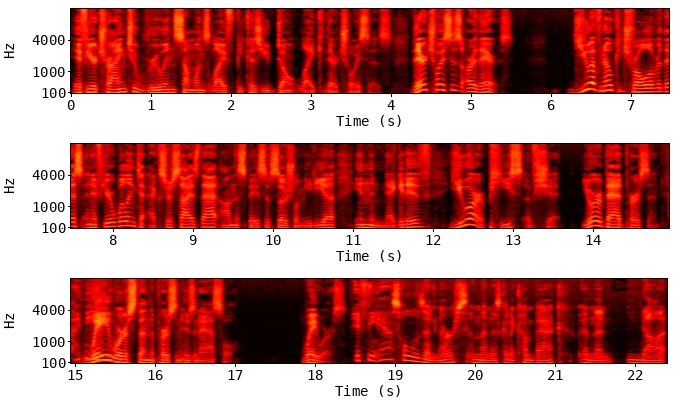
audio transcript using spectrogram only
if you're trying to ruin someone's life because you don't like their choices? Their choices are theirs. You have no control over this, and if you're willing to exercise that on the space of social media in the negative, you are a piece of shit. You're a bad person. I mean, Way worse than the person who's an asshole. Way worse. if the asshole is a nurse and then is going to come back and then not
